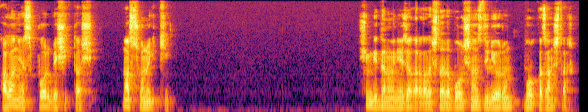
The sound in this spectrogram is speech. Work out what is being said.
Alanya Spor Beşiktaş. Maç sonu 2. Şimdiden oynayacak arkadaşlara bol şans diliyorum. Bol kazançlar.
